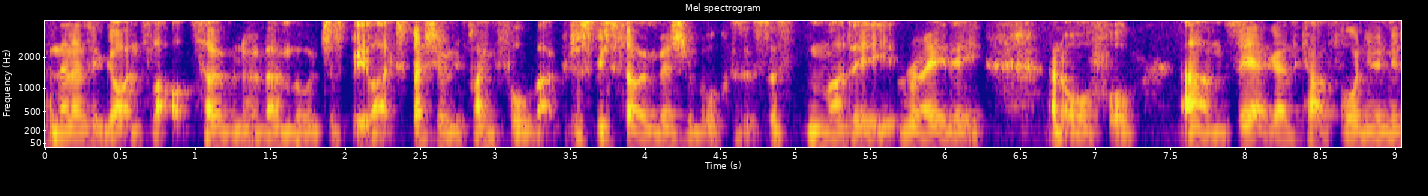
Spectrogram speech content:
And then as it got into like October, November, would just be like, especially when you're playing fullback, would just be so miserable because it's just muddy, rainy, and awful. Um, so yeah, going to California and you,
